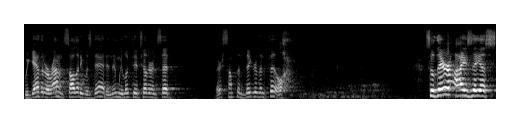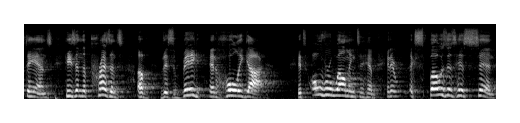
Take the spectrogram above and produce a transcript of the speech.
We gathered around and saw that he was dead, and then we looked at each other and said, There's something bigger than Phil. So there Isaiah stands. He's in the presence of this big and holy God. It's overwhelming to him, and it exposes his sin.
